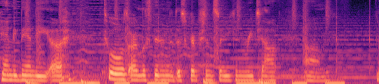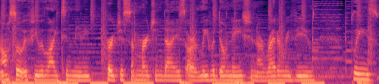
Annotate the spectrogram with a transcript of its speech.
handy dandy uh, tools are listed in the description so you can reach out. Um, also, if you would like to maybe purchase some merchandise or leave a donation or write a review, please,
